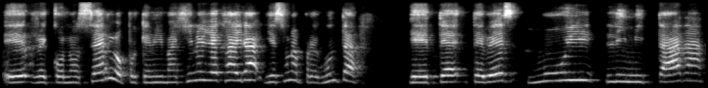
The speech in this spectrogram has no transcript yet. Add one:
eh, reconocerlo, porque me imagino, Yajaira, y es una pregunta, que te, te ves muy limitada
